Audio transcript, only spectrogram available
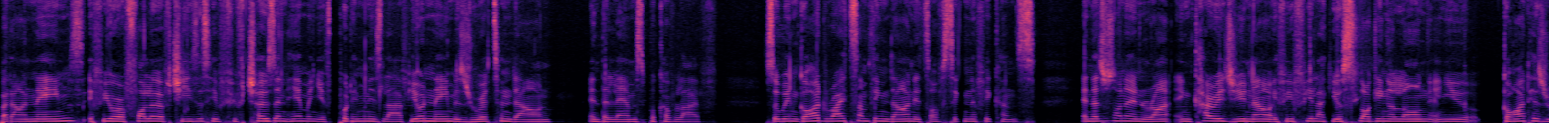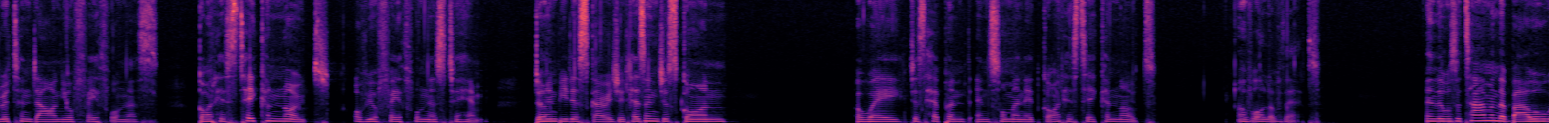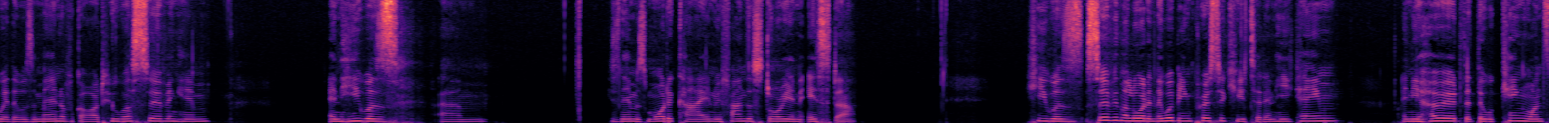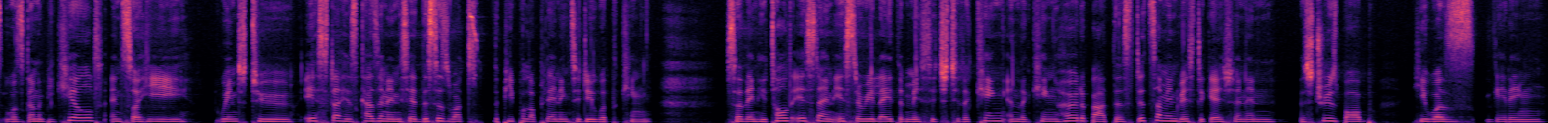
But our names, if you're a follower of Jesus, if you've chosen him and you've put him in his life, your name is written down in the Lamb's book of life. So when God writes something down, it's of significance. And I just want to enri- encourage you now, if you feel like you're slogging along and you, God has written down your faithfulness. God has taken note of your faithfulness to him. Don't be discouraged. It hasn't just gone away, just happened and someone it. God has taken note of all of that. And there was a time in the Bible where there was a man of God who was serving him, and he was, um, his name is Mordecai, and we find the story in Esther. He was serving the Lord, and they were being persecuted, and he came and he heard that the king once was going to be killed, and so he went to Esther, his cousin, and he said, This is what the people are planning to do with the king. So then he told Esther, and Esther relayed the message to the king, and the king heard about this, did some investigation, and as true Bob, he was getting,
